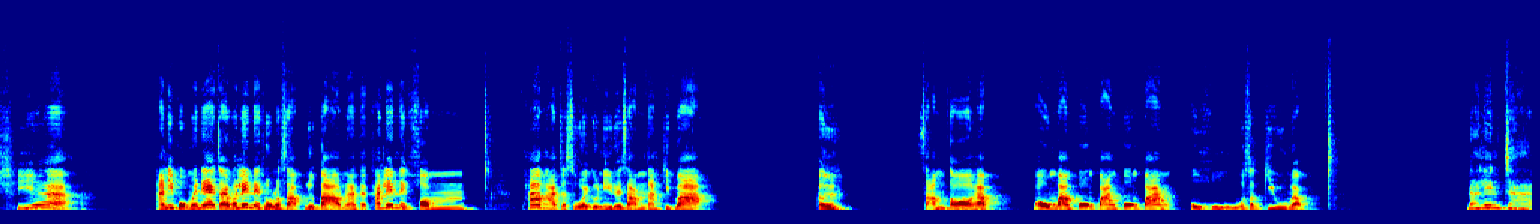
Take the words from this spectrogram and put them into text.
เชี่ยอันนี้ผมไม่แน่ใจว่าเล่นในโทรศัพท์หรือเปล่านะ แต่ถ้าเล่นในคอมภาพอาจจะสวยกว่านี้ด้วยซ้ำนะ คิดว่า เออ ซ้ำต่อครับ โปงปางโปงปางโปงปางโอ้โหสกิลแบบน่าเล่นจัด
